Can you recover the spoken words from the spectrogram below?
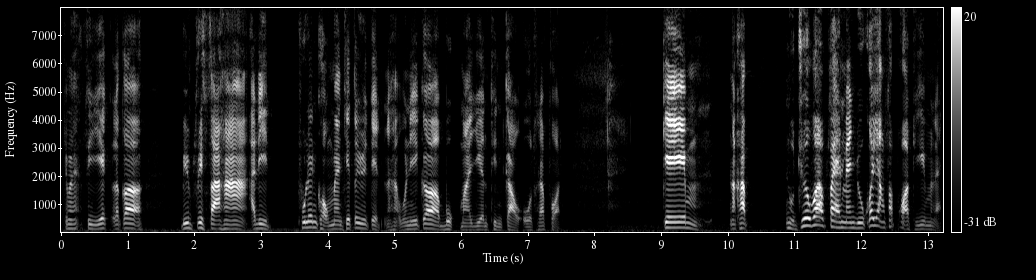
ใช่ไหมซีเย็กแล้วก็บิมฟริสซาฮาอดีตผู้เล่นของแมนเชสเตอร์ยูไนเต็ดนะฮะวันนี้ก็บุกมาเยือนถิ่นเก่าโอทราฟอร์ด เกมนะครับ หนูเชื่อว่าแฟนแมนยูก็ยังซัพพอร์ตทีมแหละ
